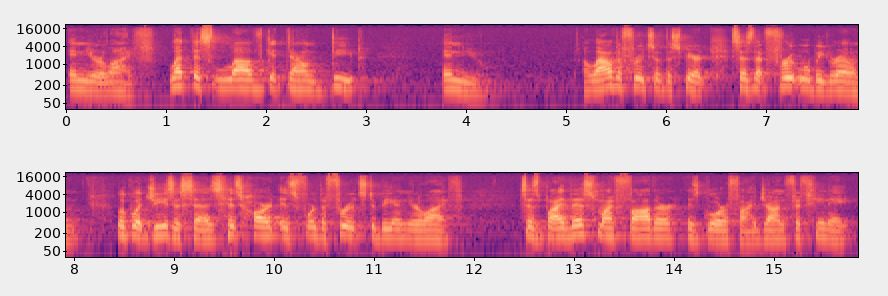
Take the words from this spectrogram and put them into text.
in your life. Let this love get down deep in you. Allow the fruits of the Spirit. It says that fruit will be grown. Look what Jesus says. His heart is for the fruits to be in your life. Says, By this my Father is glorified. John 15, 8.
